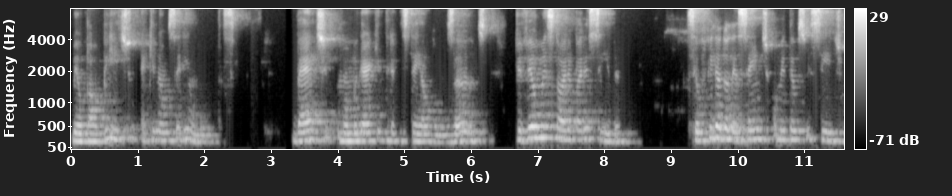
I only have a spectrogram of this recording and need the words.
Meu palpite é que não seriam muitas. Beth, uma mulher que entrevistei há alguns anos, viveu uma história parecida. Seu filho adolescente cometeu suicídio.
